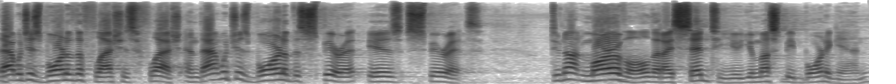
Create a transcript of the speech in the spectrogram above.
That which is born of the flesh is flesh, and that which is born of the Spirit is spirit. Do not marvel that I said to you, You must be born again.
